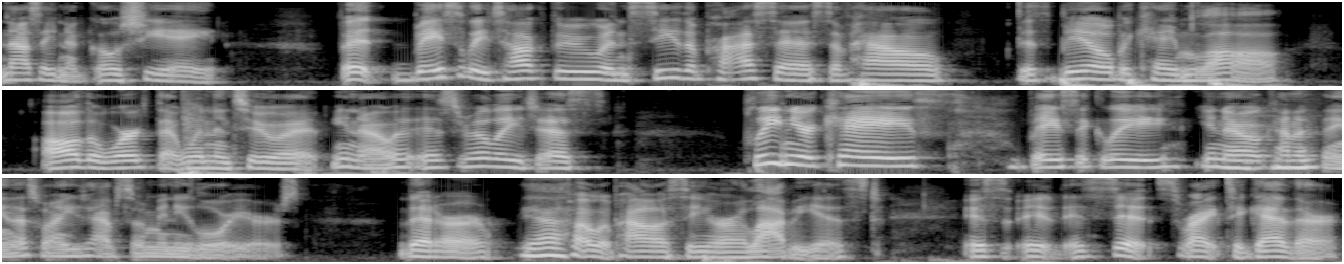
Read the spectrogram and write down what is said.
not say negotiate, but basically talk through and see the process of how this bill became law, all the work that went into it. You know, it's really just pleading your case, basically, you know, mm-hmm. kind of thing. That's why you have so many lawyers that are yeah. public policy or a lobbyist. It's, it, it sits right together.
